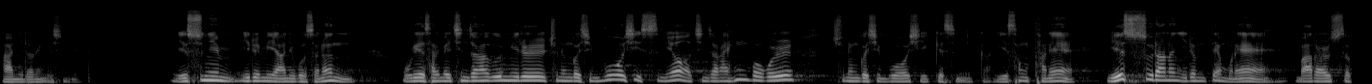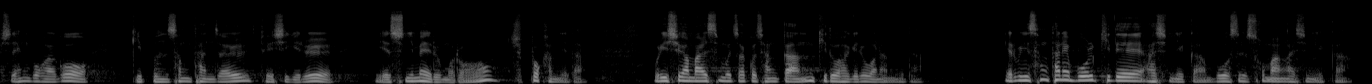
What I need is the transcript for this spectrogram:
아니라는 것입니다. 예수님 이름이 아니고서는 우리의 삶에 진정한 의미를 주는 것이 무엇이 있으며 진정한 행복을 주는 것이 무엇이 있겠습니까? 이 성탄에 예수라는 이름 때문에 말할 수 없이 행복하고 기쁜 성탄절 되시기를 예수님의 이름으로 축복합니다. 우리 시간 말씀 붙잡고 잠깐 기도하기를 원합니다. 여러분 이 성탄에 뭘 기대하십니까? 무엇을 소망하십니까?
